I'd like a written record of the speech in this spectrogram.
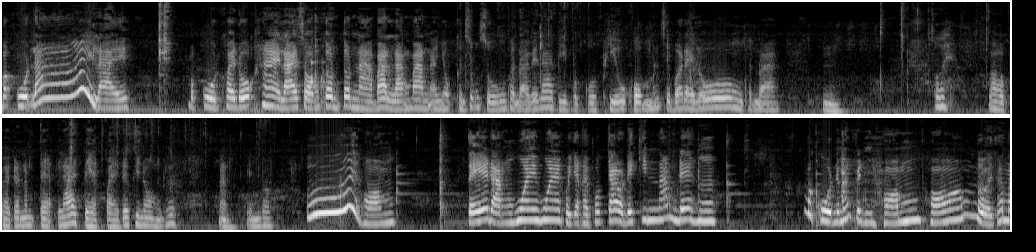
บะกรูดหลายหลายบะกรูดคอยดกให้หลายสองต้นต้นหนาบ้านล้างบ้านอายกขึ้นสูงสูงๆเพิ่นว่าเวลาบีบบะกรูดผิวขมมันสิบ่ได้ลงเพิ่นว่า อืมโอ้ยเราไปกันน้ำแตกไล่แตกไปเด้อพี่น้องเด้อนั่นเห็นบ่อุ้ยหอม เตะดังห้วยห้วยขอยอยากให้พวกเจ้าได้กินน้ำเด้อเฮ้อ มะกรูดนี่มันเป็นหอมหอมโดยธรรม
